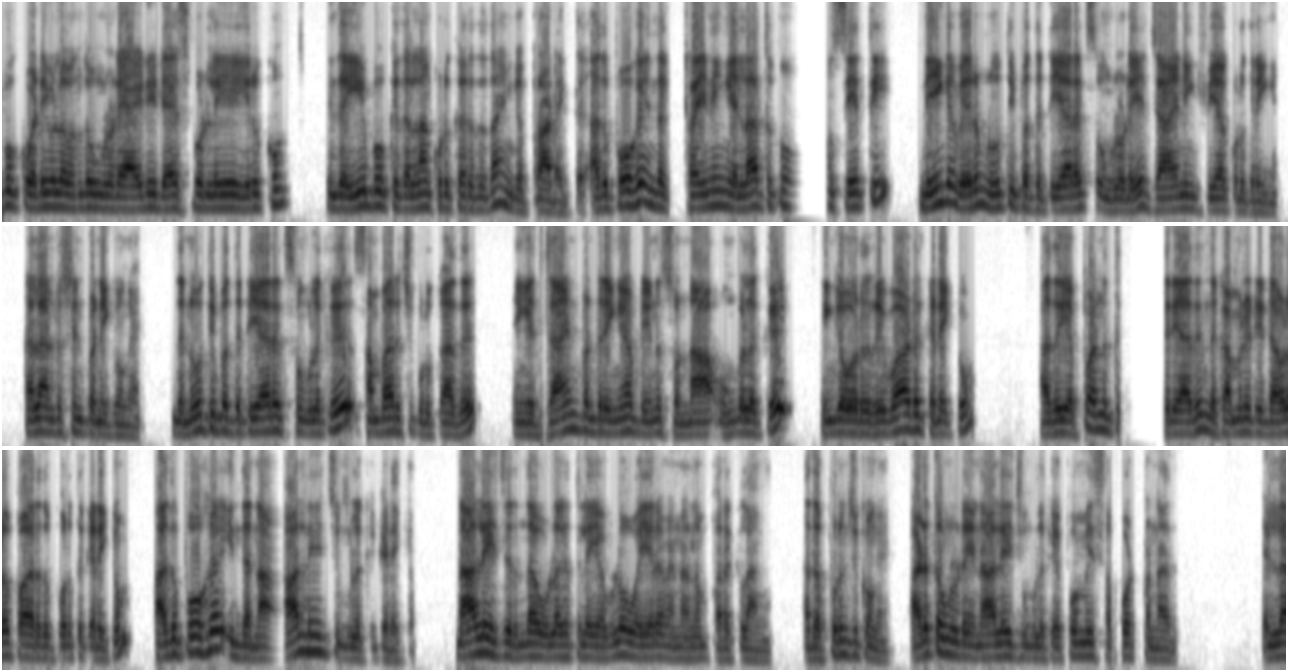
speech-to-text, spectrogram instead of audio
புக் வடிவில் வந்து உங்களுடைய ஐடி டேஷ்போர்ட்லயே இருக்கும். இந்த இ புக் இதெல்லாம் கொடுக்கறது தான் இங்க ப்ராடக்ட் அது போக இந்த ட்ரைனிங் எல்லாத்துக்கும் சேர்த்து நீங்க வெறும் நூத்தி பத்து டிஆர்எக்ஸ் உங்களுடைய ஜாயினிங் ஃபீயா கொடுக்குறீங்க. நல்லா அண்டர்ஸ்டாண்ட் பண்ணிக்கோங்க. இந்த நூத்தி பத்து டிஆர்எக்ஸ் உங்களுக்கு சம்பாரிச்சு கொடுக்காது. நீங்க ஜாயின் பண்றீங்க அப்படின்னு சொன்னா உங்களுக்கு இங்க ஒரு ரிவார்டு கிடைக்கும். அது எப்பன்னு தெரியாது. இந்த கம்யூனிட்டி டெவலப் ஆகிறது பொறுத்து கிடைக்கும். அது போக இந்த நாலேஜ் உங்களுக்கு கிடைக்கும். நாலேஜ் இருந்தா உலகத்துல எவ்வளவு உயரம் வேணாலும் பறக்கலாங்க. அதை புரிஞ்சுக்கோங்க. அடுத்தவங்களுடைய நாலேஜ் உங்களுக்கு எப்பவுமே சப்போர்ட் பண்ணாது. எல்லா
